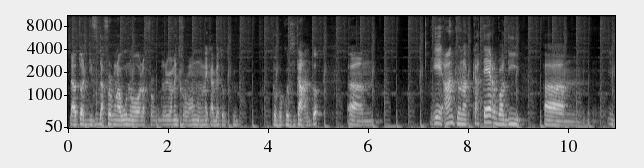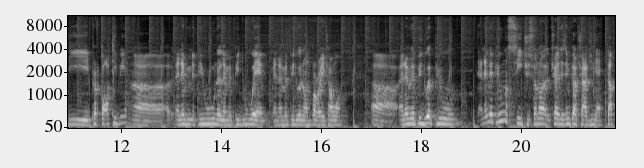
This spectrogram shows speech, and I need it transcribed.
l'auto da Formula 1, la, il regolamento Formula 1 non è cambiato più, proprio così tanto. Um, e anche una caterva di um, di prototipi, uh, l'MP1 e l'MP2, e l'MP2 non proprio diciamo, uh, l'MP2 più... L'MP1 sì, ci sono, cioè ad esempio c'è la Ginetta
